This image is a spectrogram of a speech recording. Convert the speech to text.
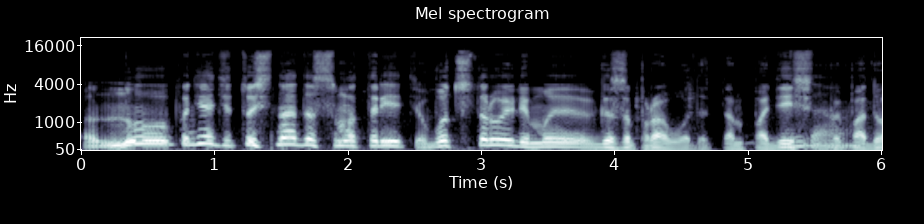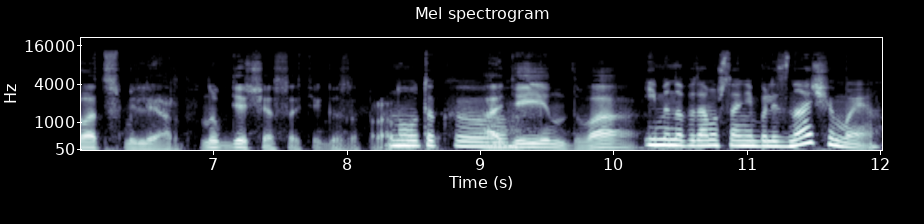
Ну, понимаете, то есть надо смотреть. Вот строили мы газопроводы, там по 10, да. по 20 миллиардов. Ну, где сейчас эти газопроводы? Ну, так... Э, Один, два. Именно потому, что они были значимые,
